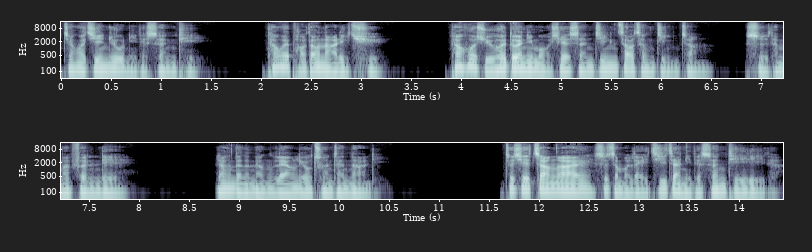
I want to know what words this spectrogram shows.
将会进入你的身体，它会跑到哪里去？它或许会对你某些神经造成紧张，使它们分裂，让那个能量留存在那里。这些障碍是怎么累积在你的身体里的？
